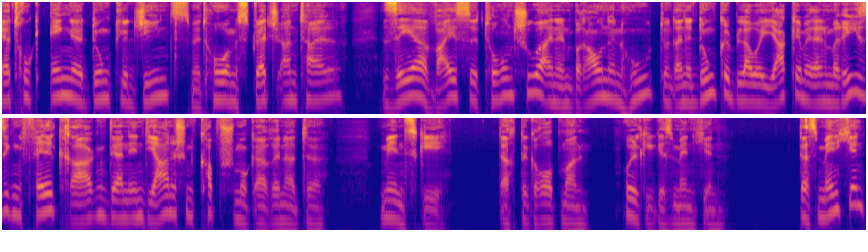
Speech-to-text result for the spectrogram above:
Er trug enge, dunkle Jeans mit hohem Stretchanteil, sehr weiße Turnschuhe, einen braunen Hut und eine dunkelblaue Jacke mit einem riesigen Fellkragen, der an indianischen Kopfschmuck erinnerte. Minsky, dachte Grobmann, ulkiges Männchen. Das Männchen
